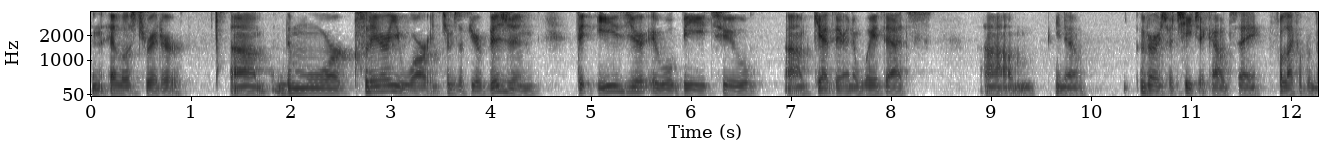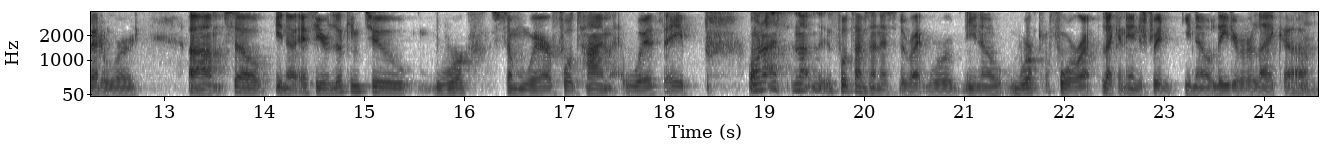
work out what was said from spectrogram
an illustrator. Um, the more clear you are in terms of your vision, the easier it will be to um, get there in a way that's, um, you know, very strategic. I would say, for lack of a better word. Um, so, you know, if you're looking to work somewhere full time with a or not, not full time is not necessarily the right word. You know, work for like an industry, you know, leader like uh, mm.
